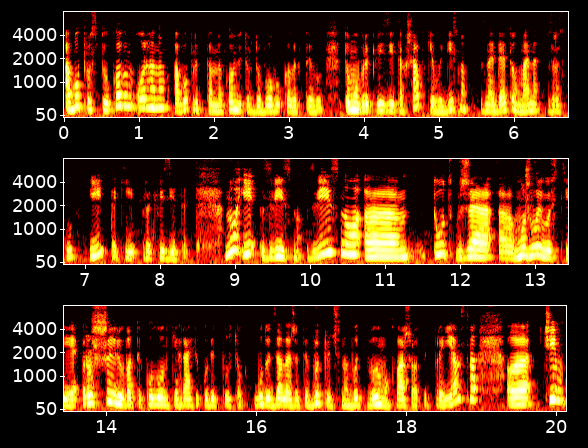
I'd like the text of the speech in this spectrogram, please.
або профспілковим органом, або представником від трудового колективу. Тому в реквізитах шапки ви дійсно знайдете у мене в зразку і такі реквізити. Ну і звісно, звісно, е, тут вже е, можливості розширювати колонки графіку відпусток будуть залежати виключно від вимог вашого підприємства. Е, Чим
